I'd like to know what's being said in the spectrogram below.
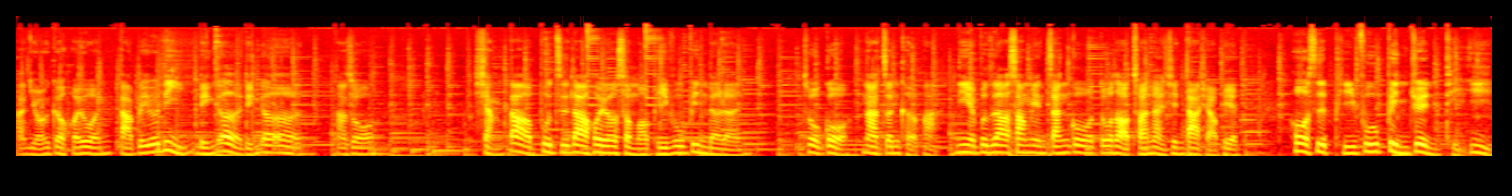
啊，有一个回文 WD 零二零二二，他说想到不知道会有什么皮肤病的人。做过那真可怕，你也不知道上面沾过多少传染性大小便，或是皮肤病菌体液，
